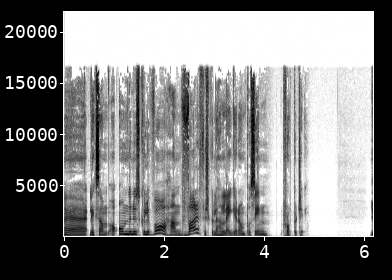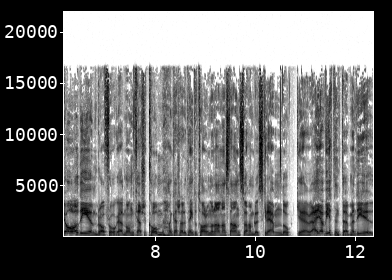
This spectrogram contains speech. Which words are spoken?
Eh, liksom, om det nu skulle vara han, varför skulle han lägga dem på sin property? Ja, det är en bra fråga. Någon kanske kom, han kanske hade tänkt att ta dem någon annanstans och han blev skrämd och eh, nej, jag vet inte. Men det är,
